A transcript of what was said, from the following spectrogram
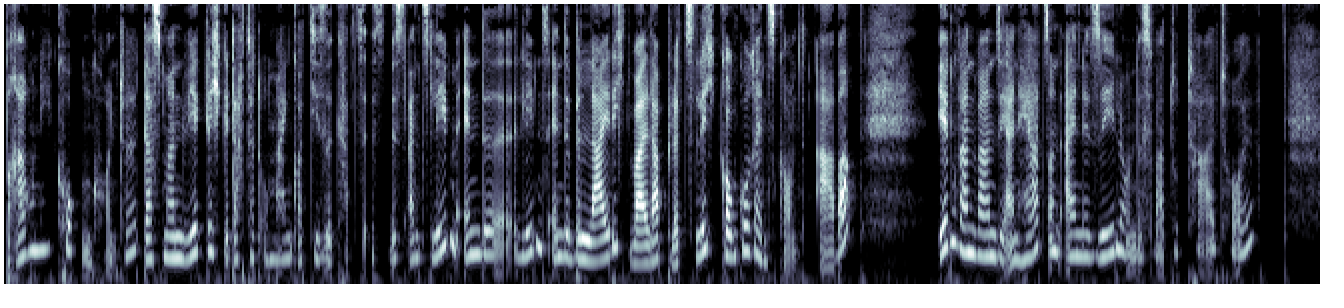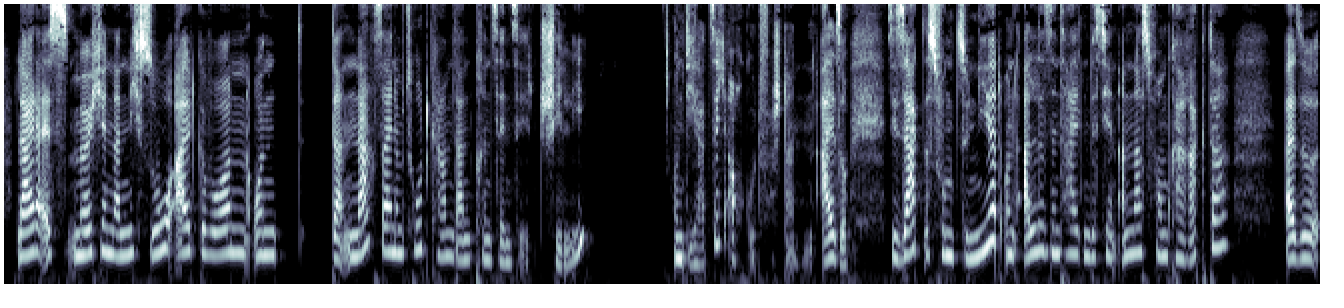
Brownie gucken konnte, dass man wirklich gedacht hat, oh mein Gott, diese Katze ist bis ans Lebenende, Lebensende beleidigt, weil da plötzlich Konkurrenz kommt. Aber irgendwann waren sie ein Herz und eine Seele und es war total toll. Leider ist Mörchen dann nicht so alt geworden und dann nach seinem Tod kam dann Prinzessin Chili. Und die hat sich auch gut verstanden. Also, sie sagt, es funktioniert und alle sind halt ein bisschen anders vom Charakter. Also,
